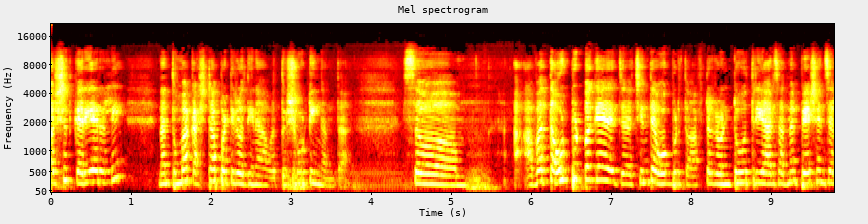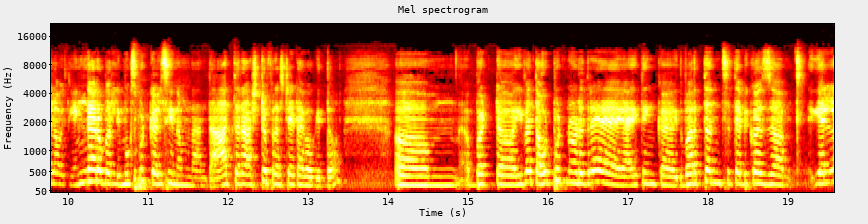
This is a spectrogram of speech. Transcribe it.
ವರ್ಷದ ಕರಿಯರಲ್ಲಿ ನಾನು ತುಂಬ ಕಷ್ಟಪಟ್ಟಿರೋ ದಿನ ಅವತ್ತು ಶೂಟಿಂಗ್ ಅಂತ. ಸೊ ಅವತ್ತು ಔಟ್ಪುಟ್ ಬಗ್ಗೆ ಚಿಂತೆ ಹೋಗ್ಬಿಡ್ತು. ಆಫ್ಟರ್ ಒಂದು ಟೂ ತ್ರೀ ಅವರ್ಸ್ ಆದ್ಮೇಲೆ ಪೇಷನ್ಸ್ ಎಲ್ಲ ಹೋಯ್ತು. ಹೆಂಗಾರು ಬರಲಿ ಮುಗಿಸ್ಬಿಟ್ಟು ಕಳಿಸಿ ನಮ್ಮನ್ನ ಅಂತ. ಆ ಥರ ಅಷ್ಟು ಫ್ರಸ್ಟ್ರೇಟ್ ಹೋಗಿತ್ತು ಬಟ್ ಇವತ್ತು ಔಟ್ಪುಟ್ ನೋಡಿದ್ರೆ ಐ ಥಿಂಕ್ ಇದು ವರ್ತ್ ಅನ್ಸುತ್ತೆ ಬಿಕಾಸ್ ಎಲ್ಲ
